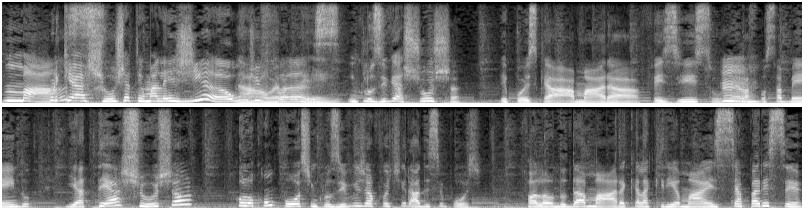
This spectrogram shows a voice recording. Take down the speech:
Mas... Porque a Xuxa tem uma legião de Não, ela fãs. tem. Inclusive a Xuxa, depois que a Mara fez isso, né, Hum. ela ficou sabendo. E até a Xuxa colocou um post, inclusive já foi tirado esse post. Falando da Mara que ela queria mais se aparecer.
